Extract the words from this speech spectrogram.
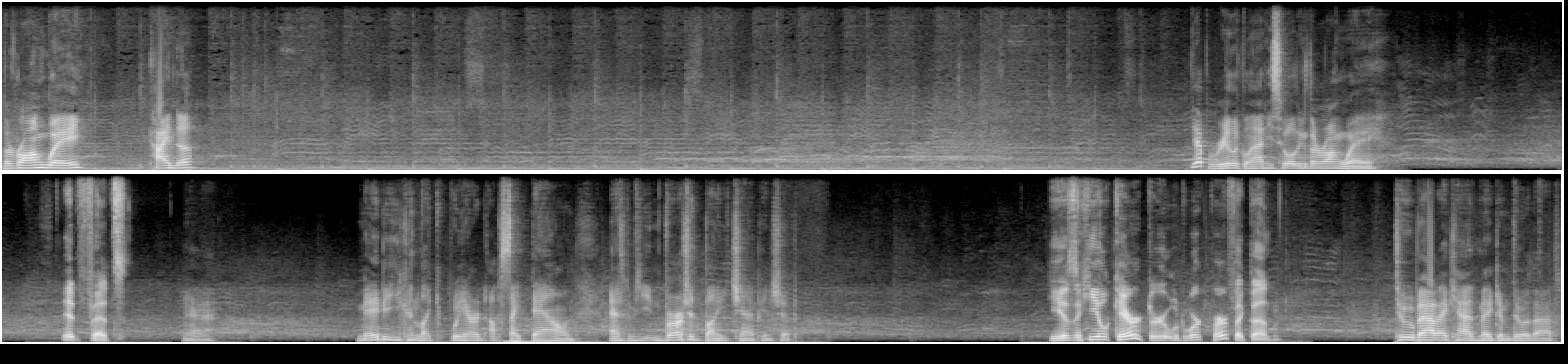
The wrong way. Kinda. Yep, really glad he's holding it the wrong way. It fits. Yeah. Maybe he can like wear it upside down and it's gonna be inverted bunny championship. He is a heel character. It would work perfect then. Too bad I can't make him do that.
